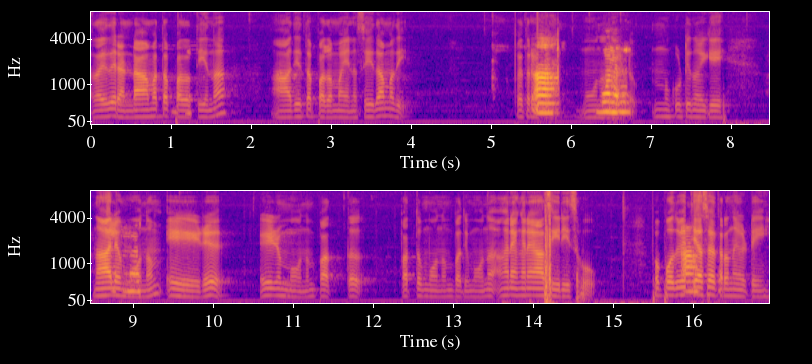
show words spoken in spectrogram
അതായത് രണ്ടാമത്തെ പദത്തിൽ നിന്ന് ആദ്യത്തെ പദം മൈനസ് ചെയ്താൽ മതി. ഇപ്പം എത്ര മൂന്ന്. കിട്ടും. ഒന്ന് കൂട്ടി നോക്കിയേ. നാലും മൂന്നും ഏഴ്. ഏഴും മൂന്നും പത്ത്. പത്തും മൂന്നും പതിമൂന്ന് അങ്ങനെ അങ്ങനെ ആ സീരീസ് പോകും അപ്പോൾ പൊതുവ്യത്യാസം എത്ര എന്ന് കിട്ടി?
